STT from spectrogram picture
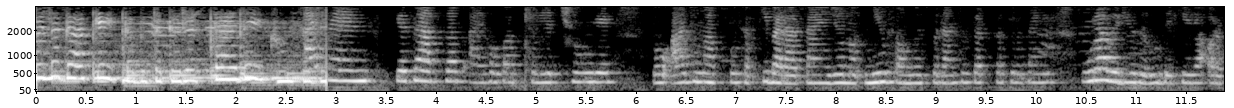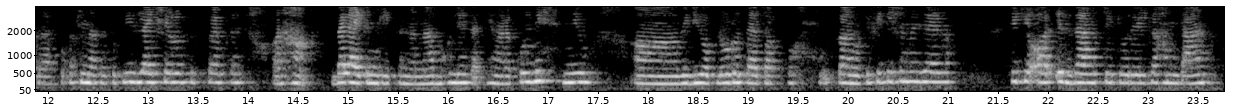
लगा के कब तक रास्ता देखूँ फ्रेंड्स कैसे आप सब? आई होप आप सभी अच्छे होंगे। तो आज हम आपको सबकी बाराताएँ जो न्यू सॉन्ग है उस पर डांस स्टेप्स करके बताएँगे। पूरा वीडियो ज़रूर देखिएगा और अगर आपको पसंद आता है तो प्लीज़ लाइक शेयर और सब्सक्राइब करें। और हाँ बेल आइकन क्लिक करना ना भूलें ताकि हमारा कोई भी न्यू वीडियो अपलोड होता है तो आपको उसका नोटिफिकेशन मिल जाएगा। ठीक है और इस डांस ट्यूटोरियल का हम डांस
